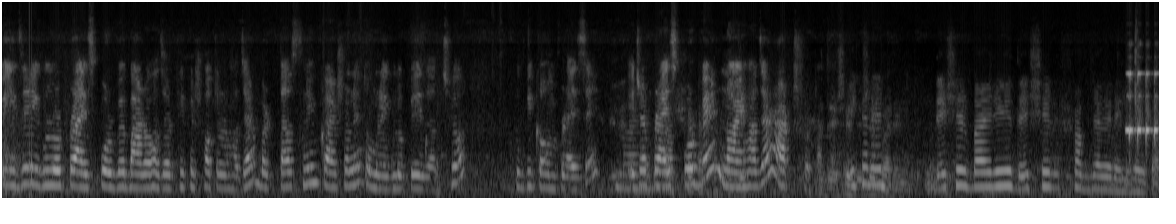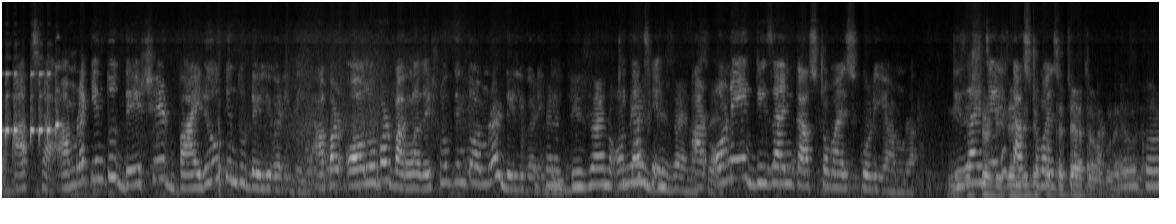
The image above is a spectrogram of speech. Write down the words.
পেজে এগুলোর প্রাইস পড়বে বারো হাজার থেকে সতেরো হাজার বাট তাসনিম ফ্যাশনে তোমরা এগুলো পেয়ে যাচ্ছ। খুবই কম প্রাইসে এটার প্রাইস পড়বে নয় হাজার আটশো টাকা। এখানে দেশের বাইরে দেশের সব জায়গায় ডেলিভারি করা আচ্ছা আমরা কিন্তু দেশের বাইরেও কিন্তু ডেলিভারি দিই আবার অল ওভার বাংলাদেশেও কিন্তু আমরা ডেলিভারি এখানে দিই। ডিজাইন অনেক আছে? ডিজাইন আর অনেক ডিজাইন কাস্টমাইজ করি আমরা। ডিজাইন নিজস্ব চাইলে কাস্টমাইজ করতে কোনো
